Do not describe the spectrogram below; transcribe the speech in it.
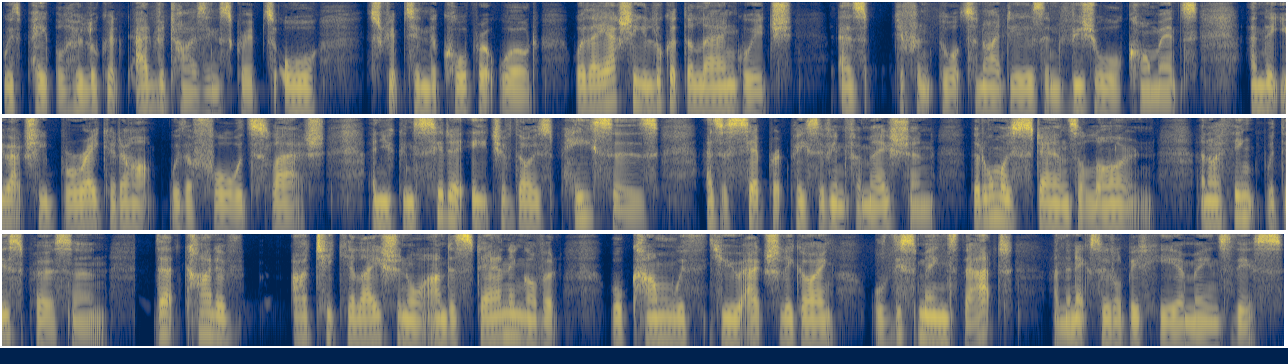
with people who look at advertising scripts or scripts in the corporate world where they actually look at the language as different thoughts and ideas and visual comments, and that you actually break it up with a forward slash. And you consider each of those pieces as a separate piece of information that almost stands alone. And I think with this person, that kind of articulation or understanding of it will come with you actually going, well, this means that, and the next little bit here means this.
